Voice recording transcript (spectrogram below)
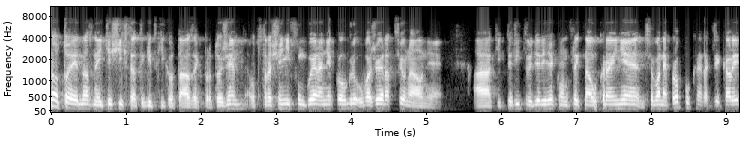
No to je jedna z nejtěžších strategických otázek, protože odstrašení funguje na někoho, kdo uvažuje racionálně. A ti, kteří tvrdili, že konflikt na Ukrajině třeba nepropukne, tak říkali,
